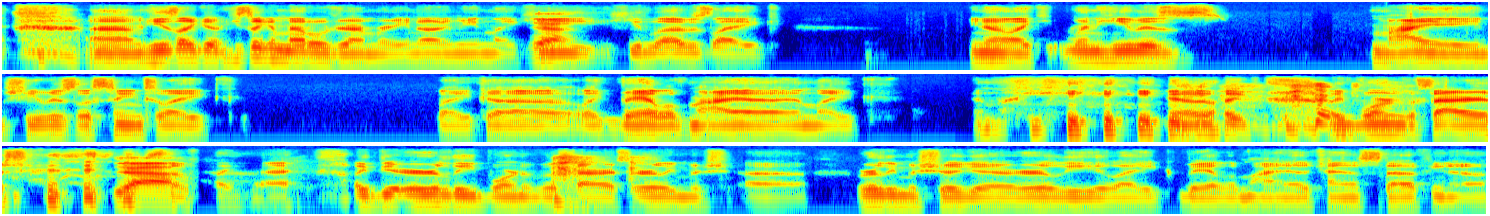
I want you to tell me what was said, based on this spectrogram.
um, he's like a, he's like a metal drummer, you know what I mean? Like he yeah. he loves like you know like when he was my age, he was listening to like like uh like Veil of Maya and like and like you know like like Born of Osiris, yeah, stuff like that. Like the early Born of Osiris, early uh early Meshuggah, early like Veil of Maya kind of stuff, you know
